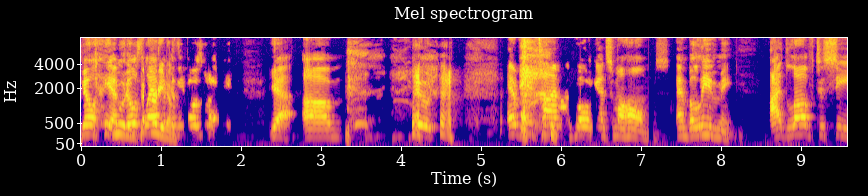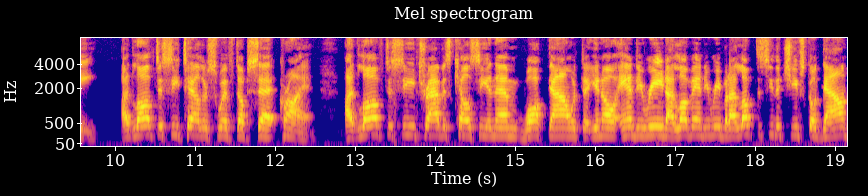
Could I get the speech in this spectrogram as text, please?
Bill, yeah, Bill's laughing because he knows what I mean. Yeah, um, dude. Every time I go against Mahomes, and believe me, I'd love to see, I'd love to see Taylor Swift upset, crying. I'd love to see Travis Kelce and them walk down with the, you know, Andy Reid. I love Andy Reid, but I love to see the Chiefs go down.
